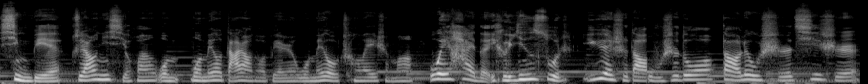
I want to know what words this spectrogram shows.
性别，只要你喜欢，我我没有打扰到别人，我没有成为什么危害的一个因素。越是到五十多到六十、七十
